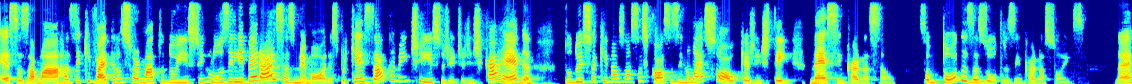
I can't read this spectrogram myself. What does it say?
essas amarras e que vai transformar tudo isso em luz e liberar essas memórias, porque é exatamente isso, gente. A gente carrega tudo isso aqui nas nossas costas e não é só o que a gente tem nessa encarnação, são todas as outras encarnações, né?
